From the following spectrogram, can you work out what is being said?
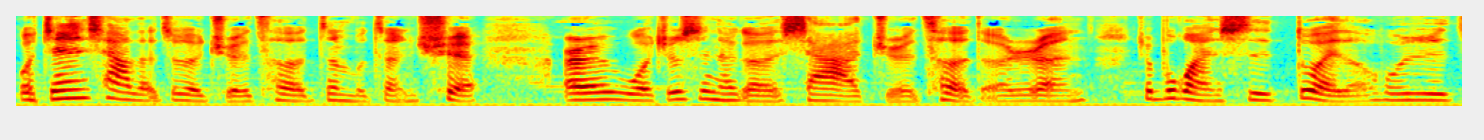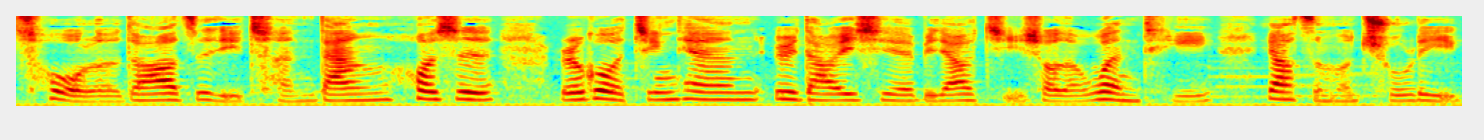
我今天下的这个决策正不正确，而我就是那个下决策的人，就不管是对了或是错了，都要自己承担。或是如果今天遇到一些比较棘手的问题，要怎么处理？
